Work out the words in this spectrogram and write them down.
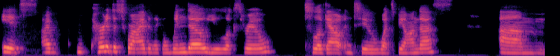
it's i've heard it described as like a window you look through to look out into what's beyond us um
